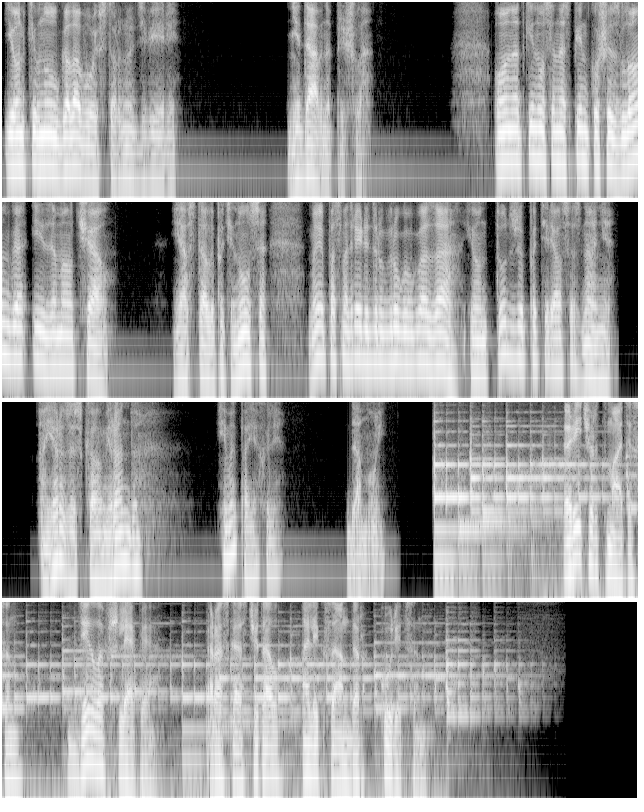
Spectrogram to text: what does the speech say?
И он кивнул головой в сторону двери. «Недавно пришла». Он откинулся на спинку шезлонга и замолчал. Я встал и потянулся. Мы посмотрели друг другу в глаза, и он тут же потерял сознание. А я разыскал Миранду, и мы поехали домой. Ричард Матисон. «Дело в шляпе». Рассказ читал Александр Курицын.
